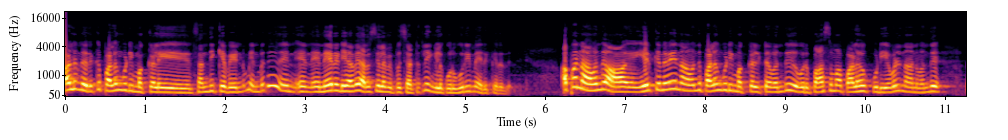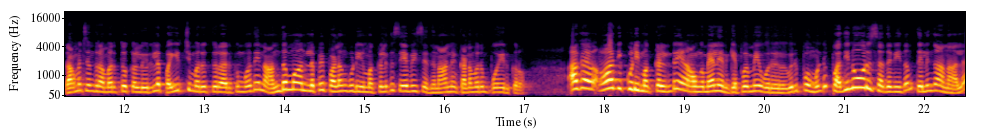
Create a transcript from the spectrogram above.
ஆளுநருக்கு பழங்குடி மக்களை சந்திக்க வேண்டும் என்பது நே- நே- நேரடியாகவே அரசியலமைப்பு சட்டத்தில் எங்களுக்கு ஒரு உரிமை இருக்கிறது. அப்போ நான் வந்து ஏற்கனவே நான் வந்து பழங்குடி மக்கள்கிட்ட வந்து ஒரு பாசமாக பழகக்கூடியவள். நான் வந்து ராமச்சந்திரா மருத்துவக் கல்லூரியில் பயிற்சி மருத்துவராக இருக்கும்போதே நான் அந்தமானில் போய் பழங்குடி மக்களுக்கு சேவை செய்தேன். நானும் கணவரும் போயிருக்கிறோம். ஆக ஆதிக்குடி மக்கள் என்று அவங்க மேலே எனக்கு எப்போவுமே ஒரு விருப்பம் உண்டு. பதினோரு சதவீதம் தெலுங்கானாவில்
